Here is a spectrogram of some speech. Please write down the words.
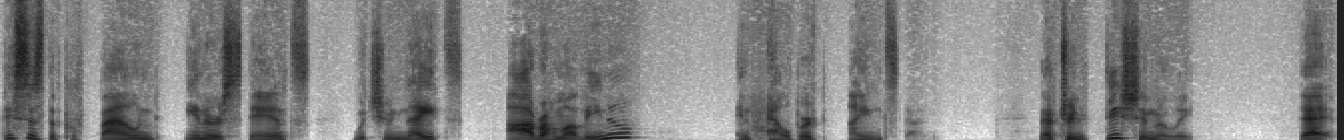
this is the profound inner stance which unites Abraham Avinu and Albert Einstein. Now, traditionally, that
